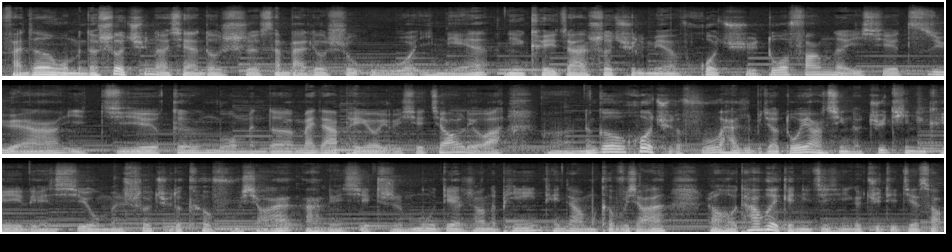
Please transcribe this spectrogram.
反正我们的社区呢，现在都是三百六十五一年，你可以在社区里面获取多方的一些资源啊，以及跟我们的卖家朋友有一些交流啊，嗯，能够获取的服务还是比较多样性的。具体你可以。联系我们社区的客服小安啊，联系纸木电商的拼音，添加我们客服小安，然后他会给你进行一个具体介绍。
